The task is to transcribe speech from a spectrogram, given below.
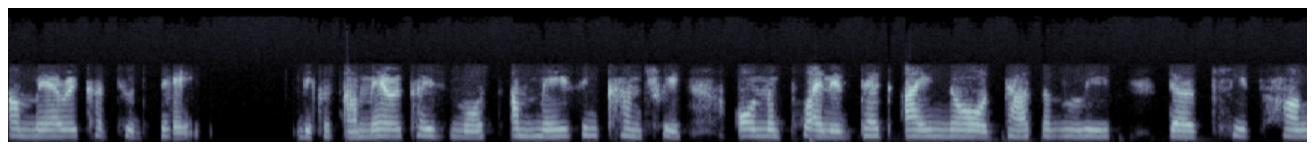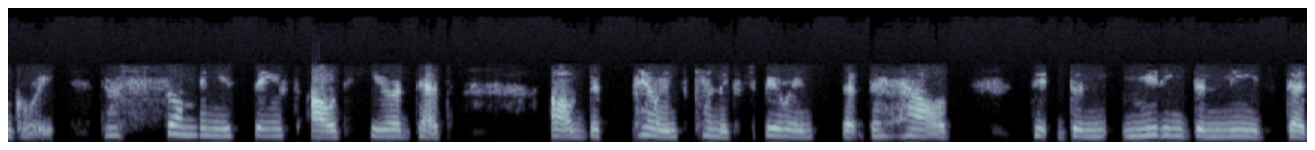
America today because America is the most amazing country on the planet that I know doesn't leave their kids hungry. There's so many things out here that um, the parents can experience that the health, the, the meeting the needs that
